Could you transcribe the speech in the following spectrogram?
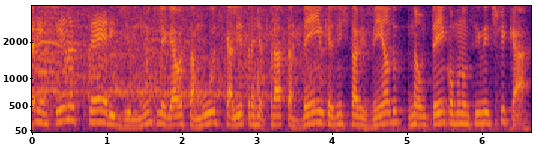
Quarentena de Muito legal essa música, a letra retrata bem o que a gente está vivendo, não tem como não se identificar.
